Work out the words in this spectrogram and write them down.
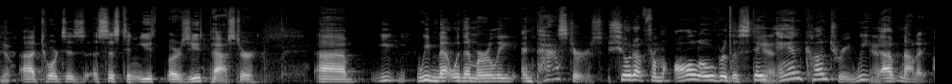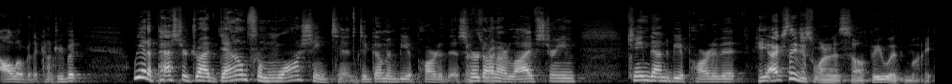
Yep. uh, towards his assistant youth or his youth pastor. Uh, you, we met with them early, and pastors showed up from all over the state Yes. and country. We uh, not all over the country, but we had a pastor drive down from Washington to come and be a part of this. Heard on our live stream, came down to be a part of it. He actually just wanted a selfie with Mike,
